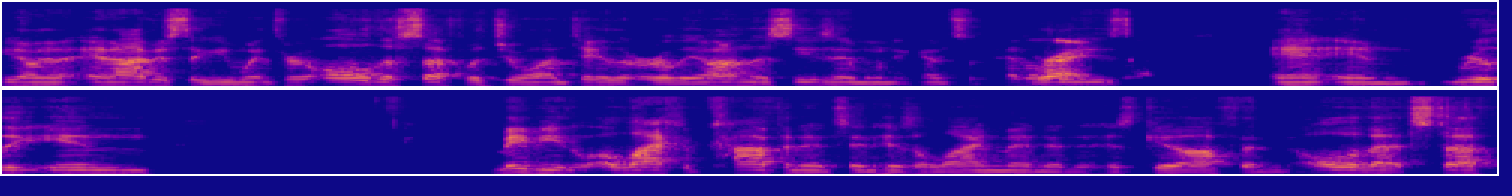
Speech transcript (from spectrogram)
You know, and, and obviously you went through all the stuff with Jawaan Taylor early on in the season when it comes to penalties, right. and, and really in maybe a lack of confidence in his alignment and his get off and all of that stuff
